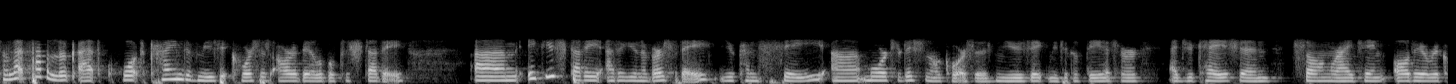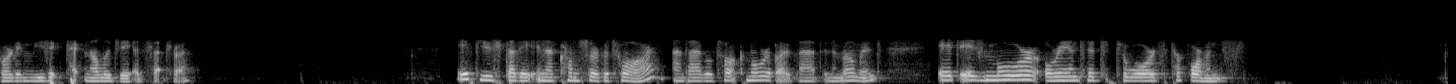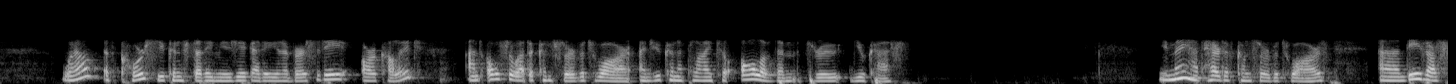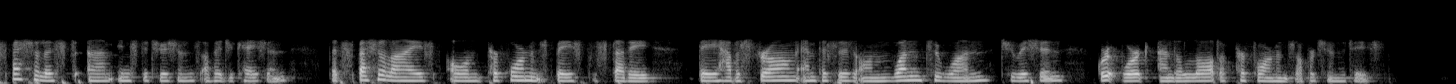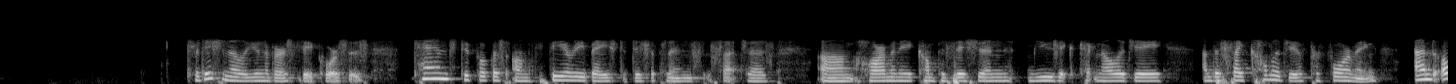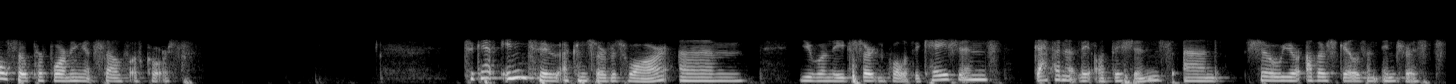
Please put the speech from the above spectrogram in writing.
So let's have a look at what kind of music courses are available to study. Um, if you study at a university, you can see uh, more traditional courses, music, musical theatre, education, songwriting, audio recording, music technology, etc. If you study in a conservatoire, and I will talk more about that in a moment, it is more oriented towards performance. Well, of course, you can study music at a university or college and also at a conservatoire, and you can apply to all of them through UCAS. You may have heard of conservatoires, and these are specialist um, institutions of education that specialize on performance based study. They have a strong emphasis on one to one tuition, group work, and a lot of performance opportunities. Traditional university courses tend to focus on theory-based disciplines such as um, harmony, composition, music technology, and the psychology of performing, and also performing itself, of course. To get into a conservatoire, um, you will need certain qualifications, definitely auditions, and show your other skills and interests.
